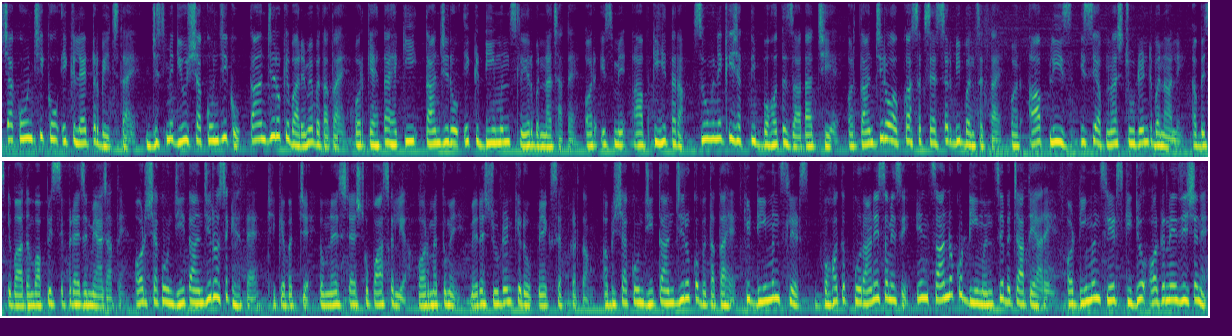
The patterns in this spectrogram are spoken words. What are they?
शकुंजी को एक लेटर भेजता है, जिसमें गियो शकुंजी को तांजिरो के बारे में बताता है और कहता है कि तांजिरो एक डीमन स्लेयर बनना चाहता है और इसमें आपकी ही तरह सूंघने की शक्ति बहुत ज़्यादा अच्छी है और तांजिरो आपका सक्सेसर भी बन सकता है और आप प्लीज़ इसे अपना स्टूडेंट बना ले। अब इसके बाद हम वापस से प्रेजेंट में आ जाते हैं और शकुंजी तांजिरो से कहता है, ठीक है बच्चे, तुमने इस टेस्ट को पास कर लिया और मैं तुम्हें मेरे स्टूडेंट के रूप में एक्सेप्ट करता हूँ। अभी शकुंजी तांजिरो को बताता है की डीमन स्लेट्स बहुत पुराने समय से इंसानों को डीमन से बचाते आ रहे हैं और डीमन स्लेट्स की जो ऑर्गेनाइजेशन है,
